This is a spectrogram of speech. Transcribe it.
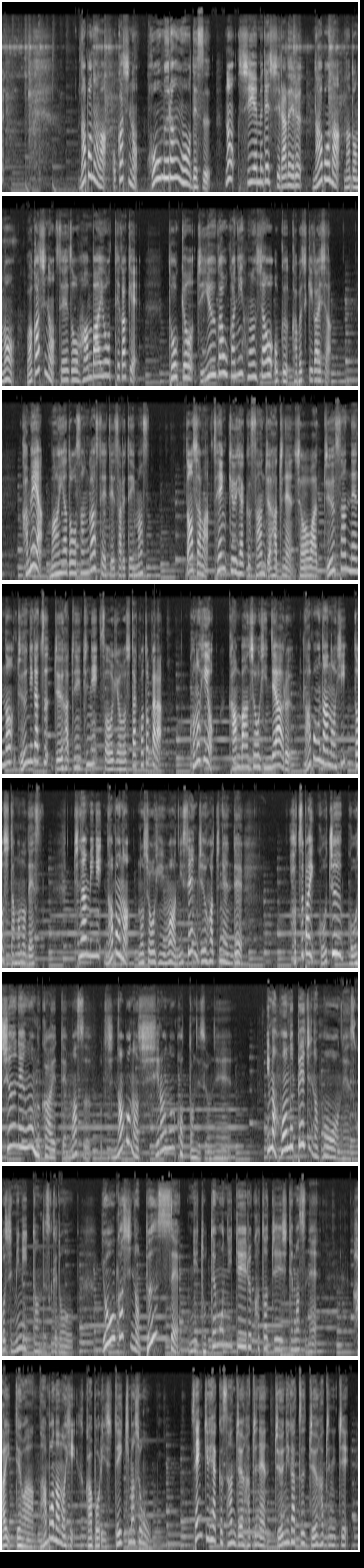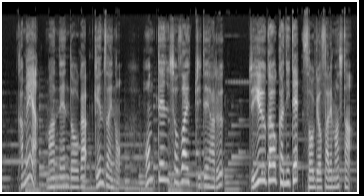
ナボナはお菓子のホームラン王です。の CM で知られるナボナなどの和菓子の製造販売を手掛け東京自由が丘に本社を置く株式会社亀屋万屋堂さんが制定されています。同社は1938年昭和13年の12月18日に創業したことからこの日を看板商品であるナボナの日としたものです。ちなみにナボナの商品は2018年で発売55周年を迎えてます。私ナボナ知らなかったんですよね。今ホームページの方をね少し見に行ったんですけど洋菓子のブッセにとても似ている形してますね。はいではナボナの日深掘りしていきましょう。1938年12月18日亀屋万年堂が現在の本店所在地である自由が丘にて創業されました。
